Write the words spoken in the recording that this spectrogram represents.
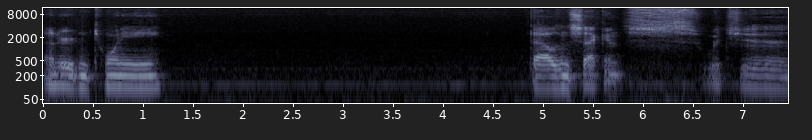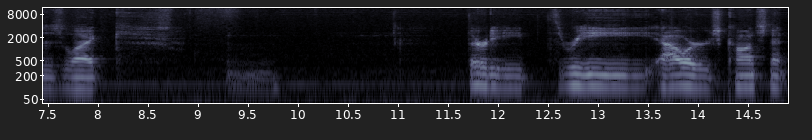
hundred and twenty thousand seconds, which is like thirty-three hours constant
